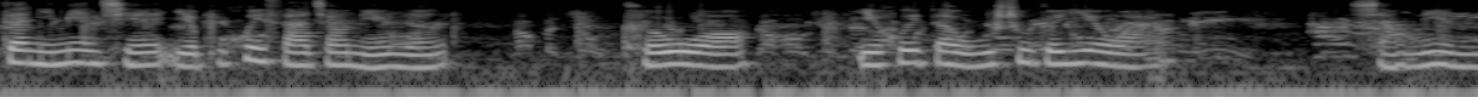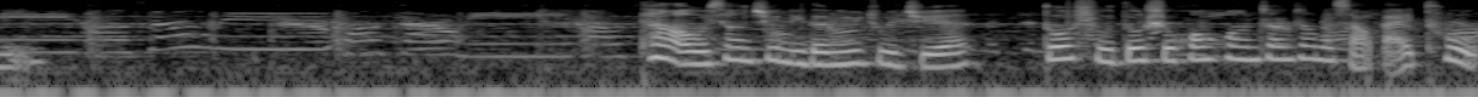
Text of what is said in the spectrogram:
在你面前也不会撒娇粘人，可我也会在无数个夜晚想念你。看偶像剧里的女主角，多数都是慌慌张张的小白兔。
